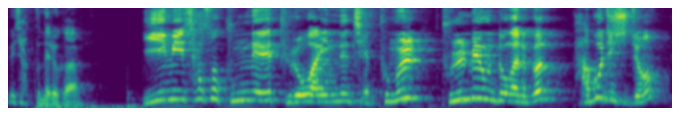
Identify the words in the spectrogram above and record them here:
왜 자꾸 내려가? 이미 사서 국내에 들어와 있는 제품을 불매 운동하는 건 바보짓이죠?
